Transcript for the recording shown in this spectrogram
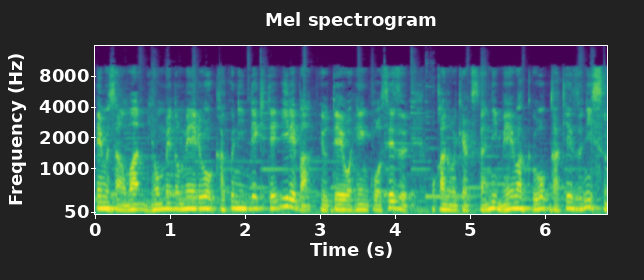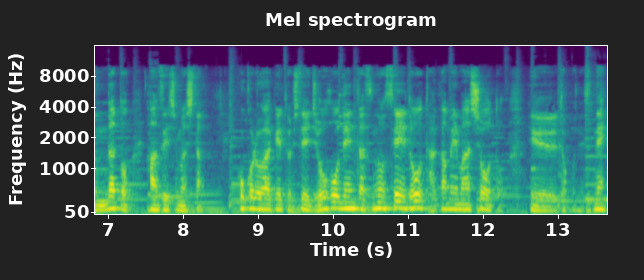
M さんは2本目のメールを確認できていれば予定を変更せず他のお客さんに迷惑をかけずに済んだと反省しました。心がけとして情報伝達の精度を高めましょうというとこですね、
